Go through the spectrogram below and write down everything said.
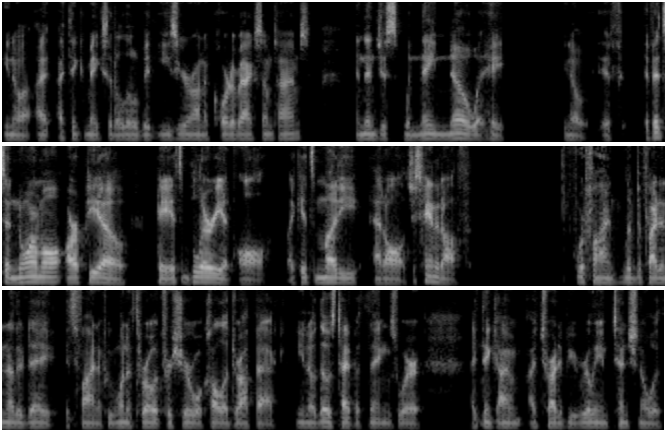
you know, I, I think makes it a little bit easier on a quarterback sometimes. And then just when they know what, hey, you know, if if it's a normal RPO, hey, it's blurry at all like it's muddy at all. Just hand it off. We're fine. Live to fight another day. It's fine. If we want to throw it for sure, we'll call a drop back. You know, those type of things where I think I'm I try to be really intentional with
